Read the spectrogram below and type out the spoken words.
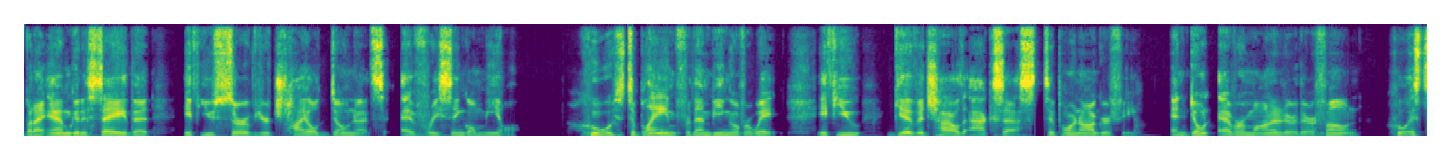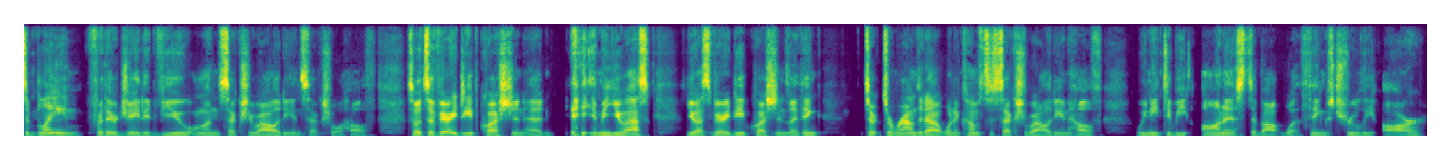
but i am going to say that if you serve your child donuts every single meal, who is to blame for them being overweight? If you give a child access to pornography and don't ever monitor their phone, who is to blame for their jaded view on sexuality and sexual health? So it's a very deep question, Ed. I mean, you ask you ask very deep questions. I think to, to round it out, when it comes to sexuality and health, we need to be honest about what things truly are.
